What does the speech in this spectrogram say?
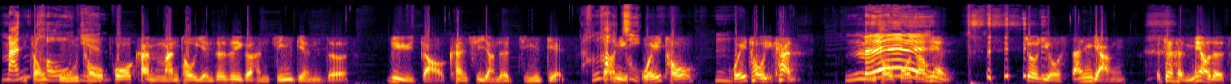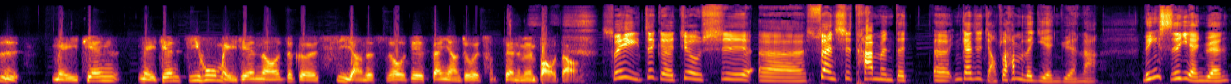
馒头从虎头坡看馒头岩，这是一个很经典的绿岛看夕阳的景点。然后你回头、嗯、回头一看。虎头坡上面 就有山羊，而且很妙的是，每天每天几乎每天哦，这个夕阳的时候，这些山羊就会在那边报道。所以这个就是呃，算是他们的呃，应该是讲说他们的演员啦，临时演员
